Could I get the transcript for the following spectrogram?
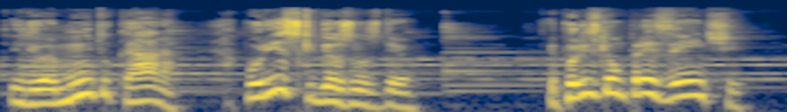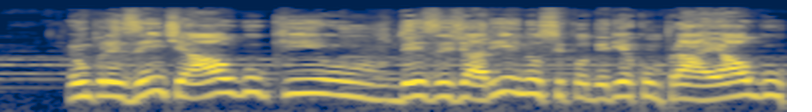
entendeu? É muito cara. Por isso que Deus nos deu. E por isso que é um presente. É um presente, é algo que o desejaria e não se poderia comprar. É algo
